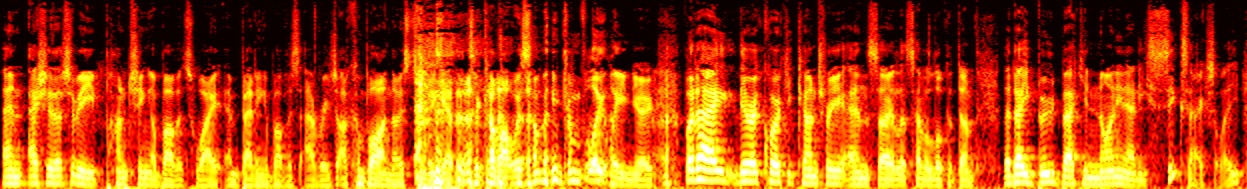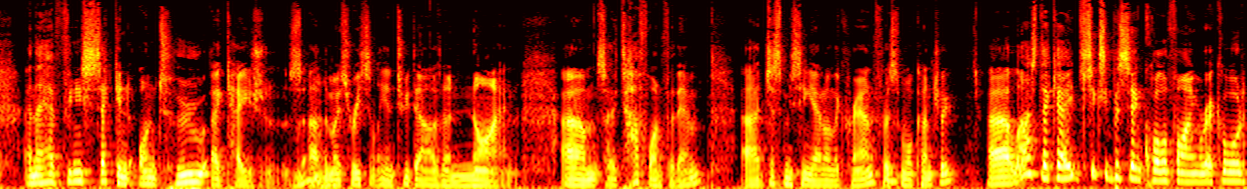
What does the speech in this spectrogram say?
And actually, that should be punching above its weight and batting above its average. I combine those two together to come up with something completely new. But hey, they're a quirky country, and so let's have a look at them. They debuted back in 1986, actually, and they have finished second on two occasions, mm. uh, the most recently in 2009. Um, so tough one for them. Uh, just missing out on the crown for a small country. Uh, last decade, 60% qualifying record.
